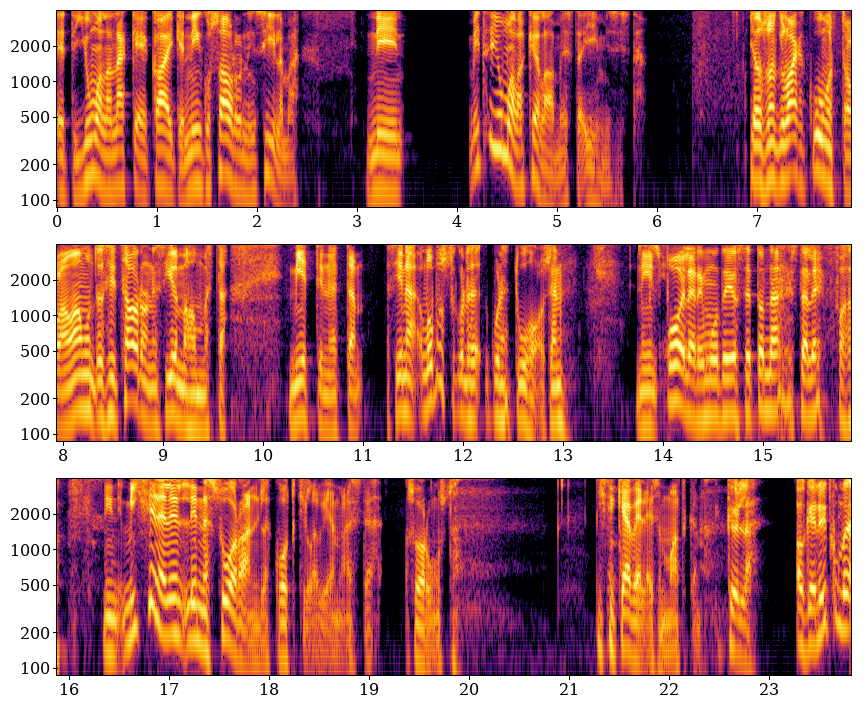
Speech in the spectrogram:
että Jumala näkee kaiken, niin kuin Sauronin silmä, niin mitä Jumala kelaa meistä ihmisistä? Joo, se on kyllä aika kuumottavaa. Mä oon muuten siitä Sauronin silmähommasta miettinyt, että siinä lopussa, kun ne, kun ne tuhoaa sen, niin, Spoileri muuten, jos et ole nähnyt sitä leffaa. niin miksi ne len- lennä suoraan niillä kotkilla viemään sitä sormusta? Miksi ne kävelee sen matkan? Kyllä. Okei, nyt kun me,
